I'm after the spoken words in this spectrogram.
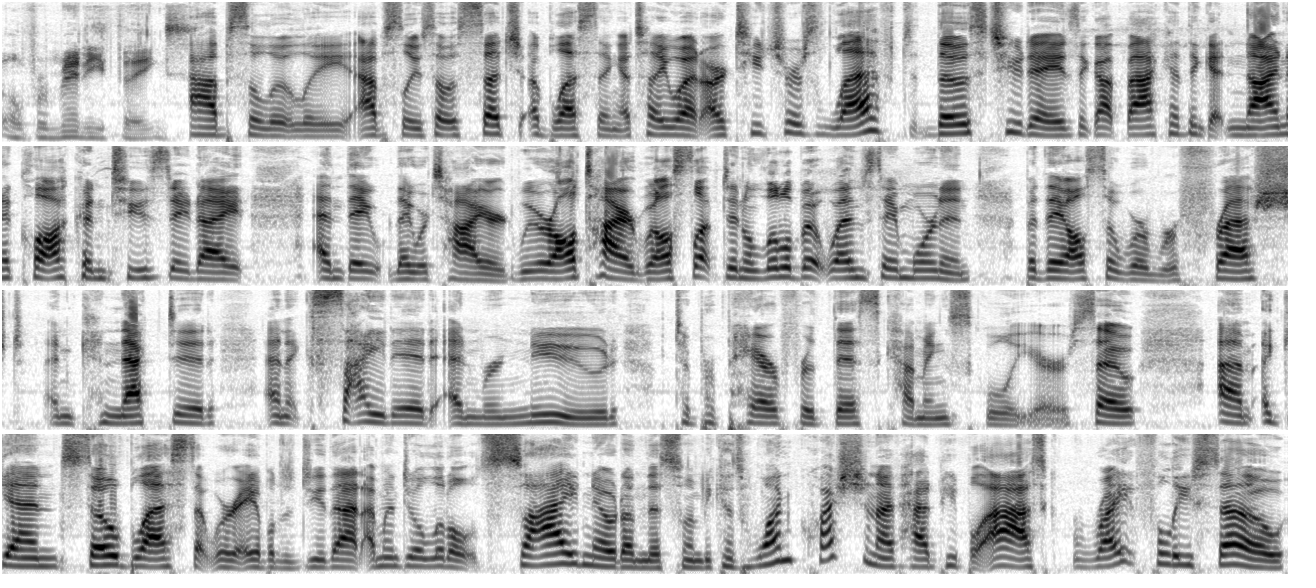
over many things. Absolutely, absolutely. So it was such a blessing. I tell you what, our teachers left those two days. They got back, I think, at nine o'clock on Tuesday night, and they they were tired. We were all tired. We all slept in a little bit Wednesday morning, but they also were refreshed and connected and excited and renewed to prepare for this coming school year. So um, again, so blessed that we're able to do that. I'm going to do a little side note on this one because one question I've had people ask, rightfully so,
